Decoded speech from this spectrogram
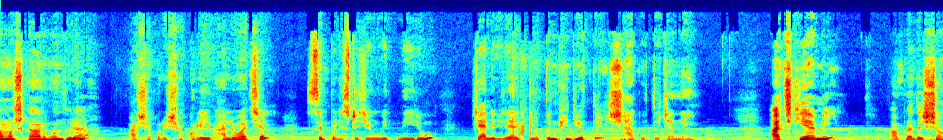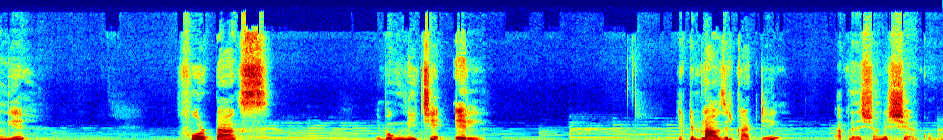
নমস্কার বন্ধুরা, আশা করি সকলেই ভালো আছেন। সিম্পল স্টিচিং উইথ নিরু চ্যানেলের এক নতুন ভিডিওতে স্বাগত জানাই। আজকে আমি আপনাদের সঙ্গে ফোর টাক্স এবং নিচে এল একটি ব্লাউজের কাটিং আপনাদের সঙ্গে শেয়ার করব।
